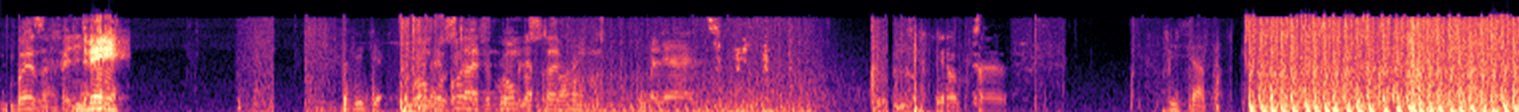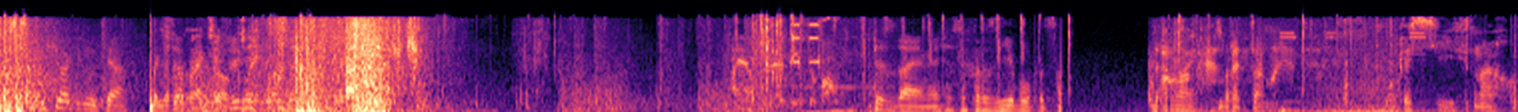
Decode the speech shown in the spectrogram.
Б заходи. Двери. Подождите. Бомбу ставь, бомбу ставь, бомбу. Блять. Ёпта. 50. Еще один у тебя. Блядь, Пиздаем, я сейчас их разъебу, пацан. Давай, братан. Коси их нахуй.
